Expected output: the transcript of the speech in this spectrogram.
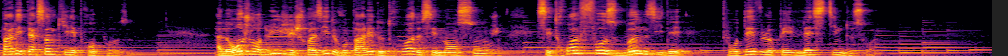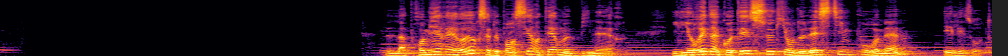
par les personnes qui les proposent. Alors aujourd'hui, j'ai choisi de vous parler de trois de ces mensonges, ces trois fausses bonnes idées pour développer l'estime de soi. La première erreur, c'est de penser en termes binaires. Il y aurait d'un côté ceux qui ont de l'estime pour eux-mêmes et les autres.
